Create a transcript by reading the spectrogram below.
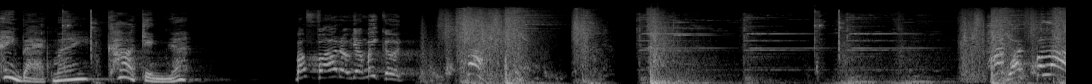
ให้แบกไหมข้าเก่งนะ บัฟฟ้าเรายังไม่เกิด วัดปะล่ะ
